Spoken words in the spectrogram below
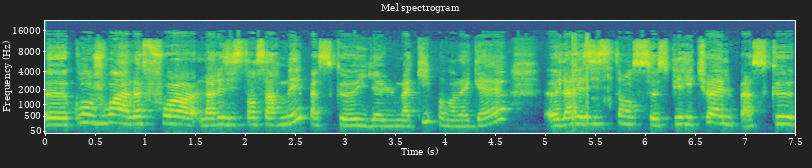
euh, conjoint à la fois la résistance armée parce qu'il y a eu le maquis pendant la guerre, la résistance spirituelle parce que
